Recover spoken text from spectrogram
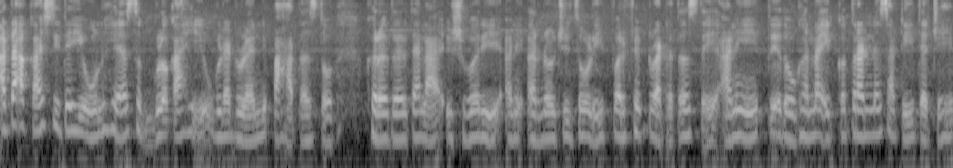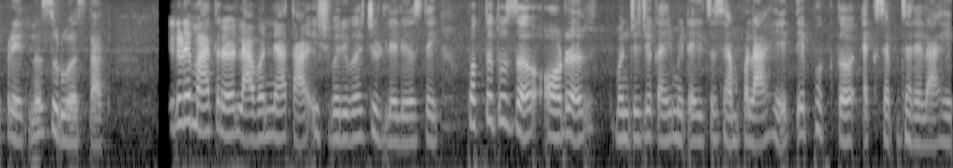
आता आकाश तिथे येऊन हे सगळं काही उघड्या डोळ्यांनी पाहत असतो. खरं तर त्याला ईश्वरी आणि अर्णवची जोडी परफेक्ट वाटत असते आणि ते दोघांना एकत्र आणण्यासाठी त्याचे हे प्रयत्न सुरू असतात. इकडे मात्र लावण्य आता ईश्वरीवर चिडलेली असते. फक्त तुझं ऑर्डर म्हणजे जे काही मिठाईचं सॅम्पल आहे ते फक्त ॲक्सेप्ट झालेलं आहे.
